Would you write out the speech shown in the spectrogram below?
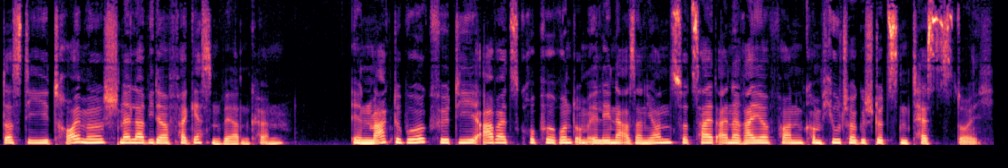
dass die Träume schneller wieder vergessen werden können. In Magdeburg führt die Arbeitsgruppe rund um Elena Asagnon zurzeit eine Reihe von computergestützten Tests durch.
